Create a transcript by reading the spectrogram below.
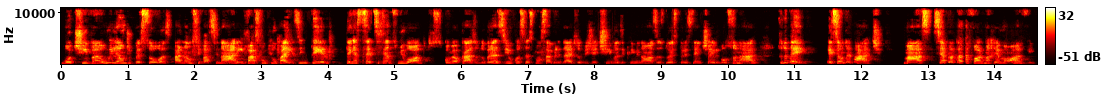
motiva um milhão de pessoas a não se vacinarem e faz com que o país inteiro tenha 700 mil óbitos, como é o caso do Brasil, com as responsabilidades objetivas e criminosas do ex-presidente Jair Bolsonaro. Tudo bem, esse é um debate. Mas se a plataforma remove,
